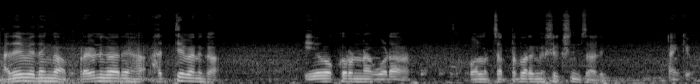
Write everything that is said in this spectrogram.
అదేవిధంగా ప్రవీణ్ గారి హత్య వెనుక ఏ ఒక్కరున్నా కూడా వాళ్ళని చట్టపరంగా శిక్షించాలి. Thank you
